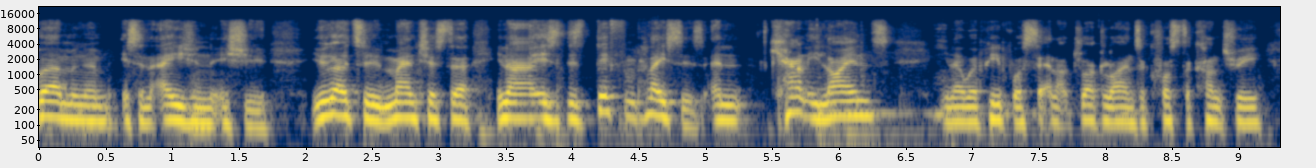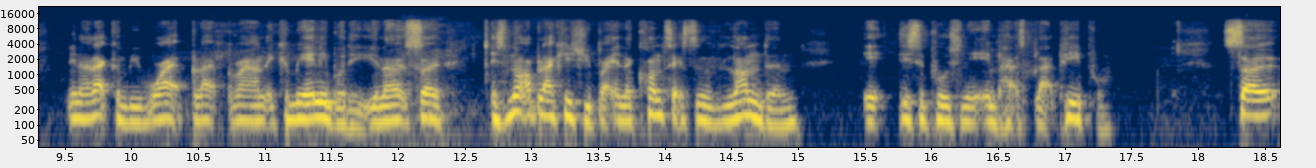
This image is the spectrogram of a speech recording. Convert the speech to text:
Birmingham, it's an Asian issue. You go to Manchester, you know, it's there's different places and county lines, you know, where people are setting up drug lines across the country. You know, that can be white, black, brown, it can be anybody, you know. So it's not a black issue, but in the context of London, it disproportionately impacts black people. So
